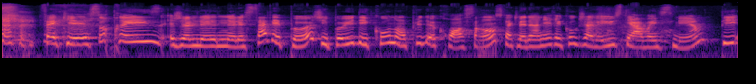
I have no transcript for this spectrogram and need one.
fait que, surprise, je le- ne le savais pas. J'ai pas eu d'écho non plus de croissance. Fait que le dernier écho que j'avais eu, c'était à 20 semaines. Puis,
